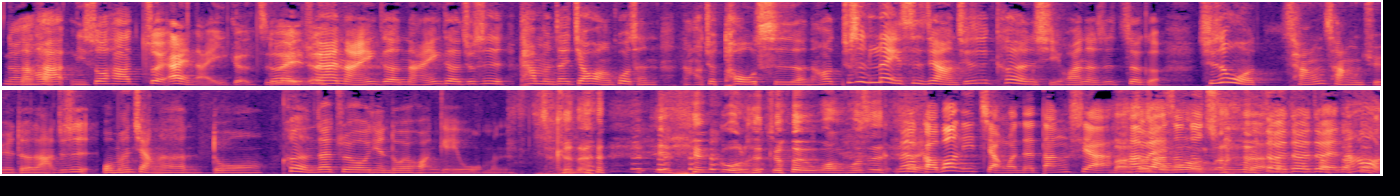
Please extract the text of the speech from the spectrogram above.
然后他你说他最爱哪一个之类的？对，最爱哪一个？哪一个就是他们在交往过程，然后就偷吃了，然后就是类似这样。其实客人喜欢的是这个。其实我常常觉得啦，就是我们讲了很多，客人在最后一天都会还给我们。可能一天过了就会忘，或是没有搞不好你讲完的当下，他马上就出了。对对对。然后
